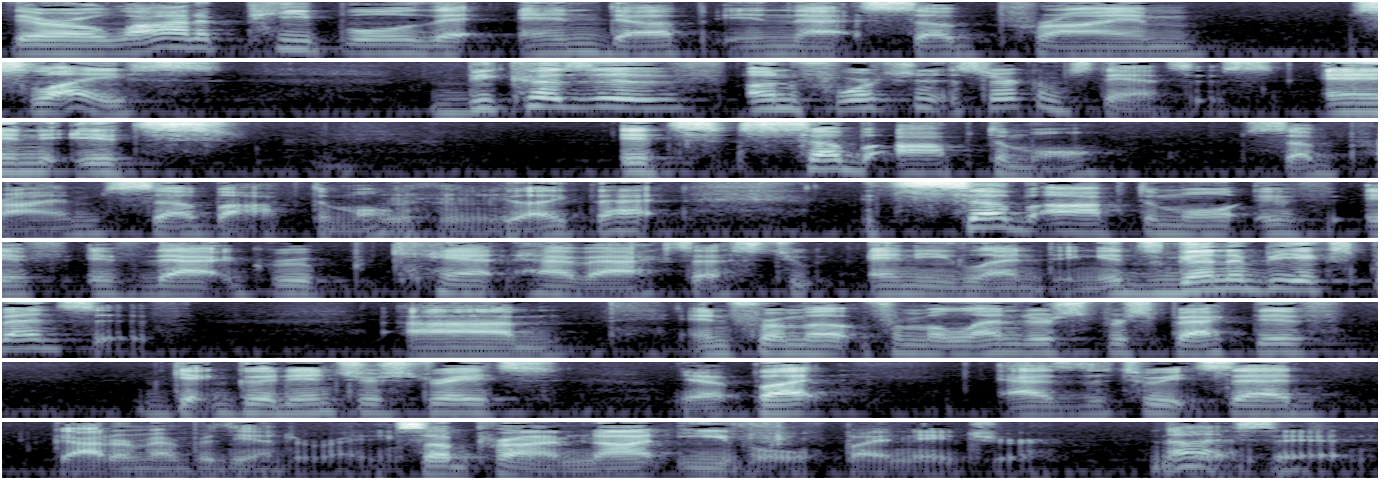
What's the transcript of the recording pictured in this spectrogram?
there are a lot of people that end up in that subprime slice because of unfortunate circumstances. And it's it's suboptimal, subprime, suboptimal. You like that? It's suboptimal if, if, if that group can't have access to any lending. It's going to be expensive. Um, and from a, from a lender's perspective, get good interest rates. Yep. But as the tweet said, got to remember the underwriting. subprime, not evil by nature. Not, I say it.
